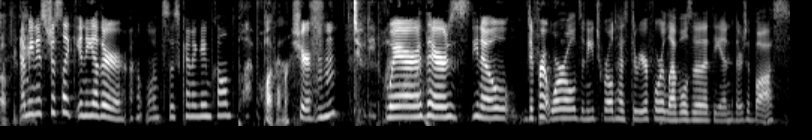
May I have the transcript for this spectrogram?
of the game? I mean, it's just like any other. I don't- What's this kind of game called? platformer. Sure. hmm 2D Where there's you know different worlds, and each world has three or four levels, and then at the end there's a boss.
